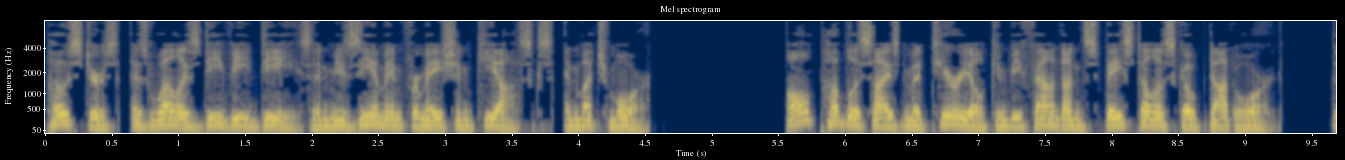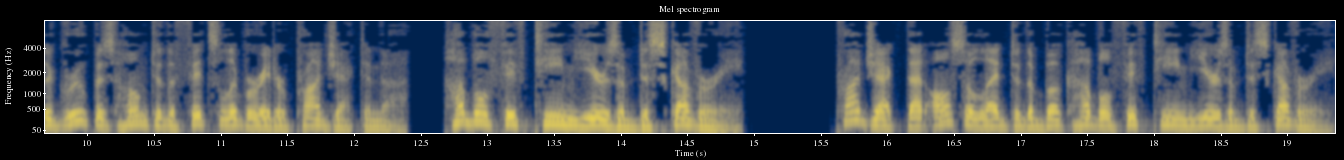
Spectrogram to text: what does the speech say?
posters, as well as DVDs and museum information kiosks, and much more. All publicized material can be found on spacetelescope.org. The group is home to the FITS Liberator project and the Hubble 15 Years of Discovery project that also led to the book Hubble 15 Years of Discovery.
